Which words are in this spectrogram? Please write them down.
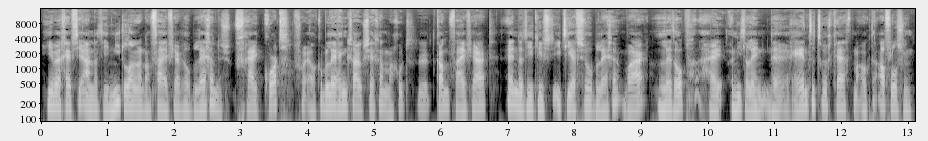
Hierbij geeft hij aan dat hij niet langer dan vijf jaar wil beleggen. Dus vrij kort voor elke belegging zou ik zeggen. Maar goed, het kan vijf jaar. En dat hij het liefst ETF's wil beleggen, waar, let op, hij niet alleen de rente terugkrijgt, maar ook de aflossing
